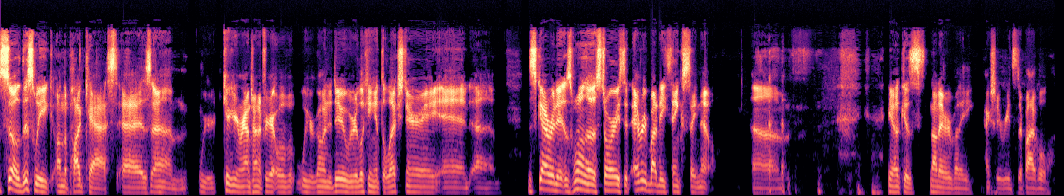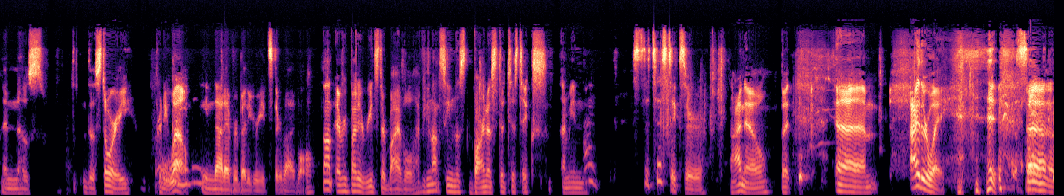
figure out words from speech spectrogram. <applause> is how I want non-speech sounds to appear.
So this week on the podcast, as um, we were kicking around trying to figure out what we were going to do, we were looking at the lectionary and um, discovered it was one of those stories that everybody thinks they know. Um, <laughs> you know, because not everybody actually reads their Bible and knows the story pretty well. Not everybody reads their Bible. Not everybody reads their Bible. Have you not seen this Barna statistics? I mean, statistics are. I know, but <laughs> um, either way, <laughs> <laughs> um,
